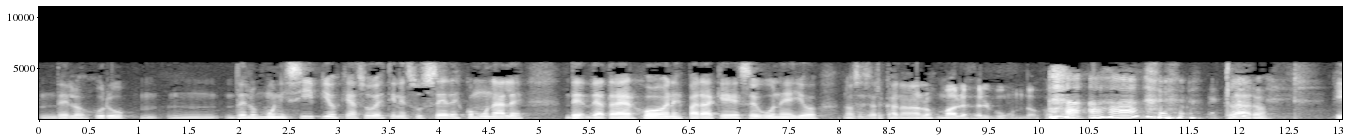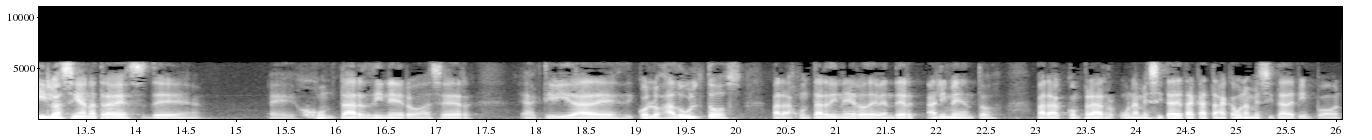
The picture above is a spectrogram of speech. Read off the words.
de los grupos, mm, de los municipios que a su vez tienen sus sedes comunales de, atraer jóvenes para que según ellos no se acercaran a los males del mundo. Ajá. Claro. Y lo hacían a través de eh, juntar dinero, hacer actividades con los adultos para juntar dinero de vender alimentos para comprar una mesita de taca-taca, una mesita de ping-pong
